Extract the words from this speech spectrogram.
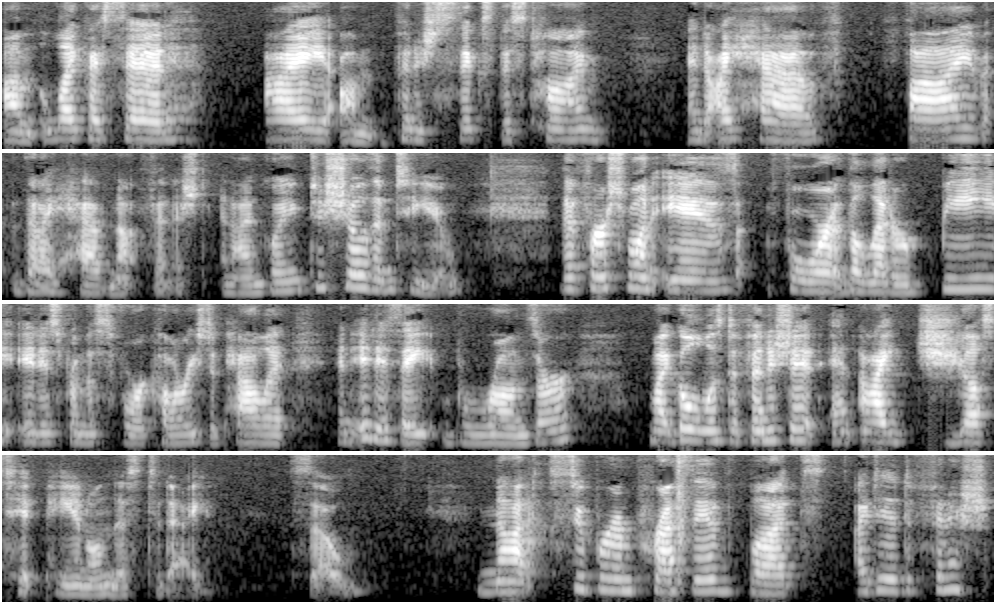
Um, like I said, I um, finished six this time, and I have five that I have not finished, and I'm going to show them to you. The first one is for the letter B. It is from the Sephora Colorista palette, and it is a bronzer. My goal was to finish it, and I just hit pan on this today. So, not super impressive, but I did finish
